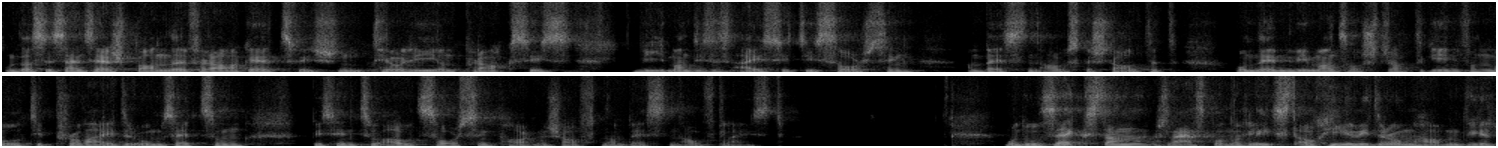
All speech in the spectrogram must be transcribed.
Und das ist eine sehr spannende Frage zwischen Theorie und Praxis, wie man dieses ICT-Sourcing am besten ausgestaltet und eben wie man so Strategien von Multi-Provider-Umsetzung bis hin zu Outsourcing-Partnerschaften am besten aufgleist. Modul 6 dann, last but not least, auch hier wiederum haben wir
